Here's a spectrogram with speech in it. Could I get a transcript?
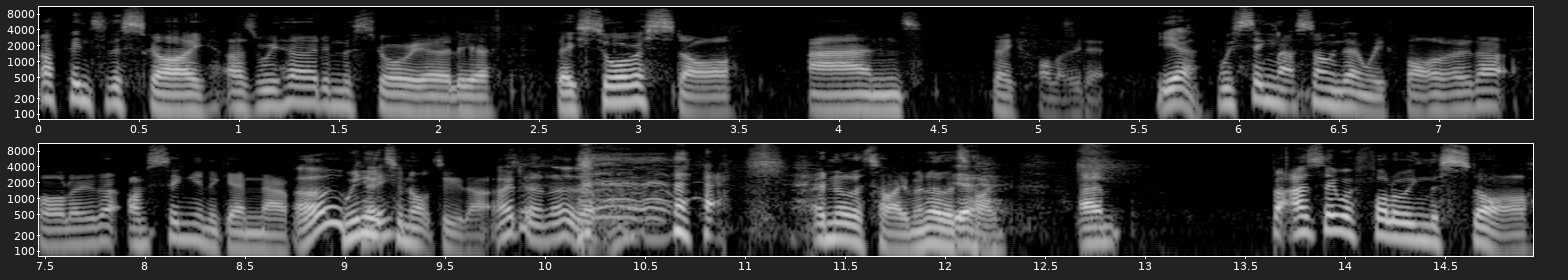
up into the sky, as we heard in the story earlier, they saw a star and they followed it. Yeah. We sing that song, don't we? Follow that, follow that. I'm singing again now. Oh, We need to not do that. I don't know that another time, another Yeah. time. Um, but as they were following the star,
